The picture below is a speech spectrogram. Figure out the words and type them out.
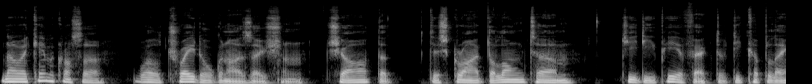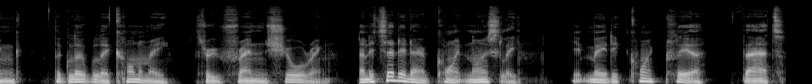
Now, I came across a World Trade Organization chart that described the long term GDP effect of decoupling the global economy through friendshoring. And it set it out quite nicely. It made it quite clear that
